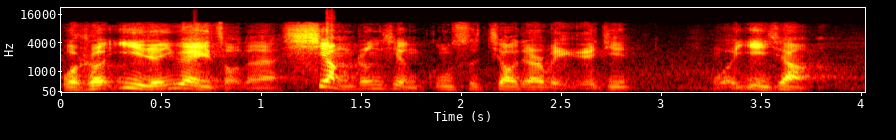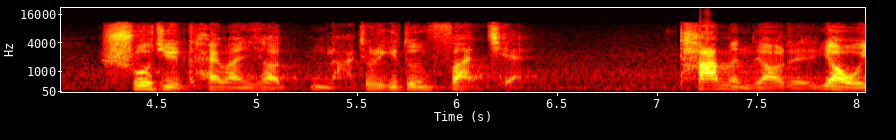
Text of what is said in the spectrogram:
我说艺人愿意走的呢，象征性公司交点违约金。我印象，说句开玩笑，那就是一顿饭钱。他们要这要我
